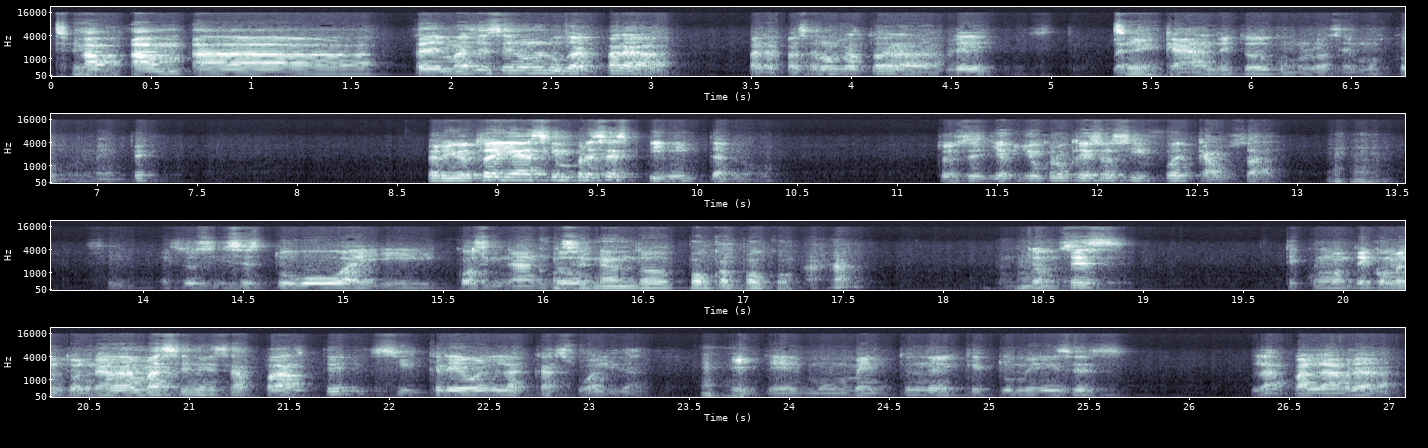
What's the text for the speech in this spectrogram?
Sí. A- a- a- además de ser un lugar para, para pasar un rato agradable, este, platicando y todo como lo hacemos comúnmente. Pero yo traía siempre esa espinita, ¿no? Entonces yo, yo creo que eso sí fue causal. Ujú. ¿Sí? Eso sí se estuvo ahí cocinando. Cocinando poco a poco. Ajá. Entonces, te- como te comento, nada más en esa parte sí creo en la casualidad. En el momento en el que tú me dices la palabra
